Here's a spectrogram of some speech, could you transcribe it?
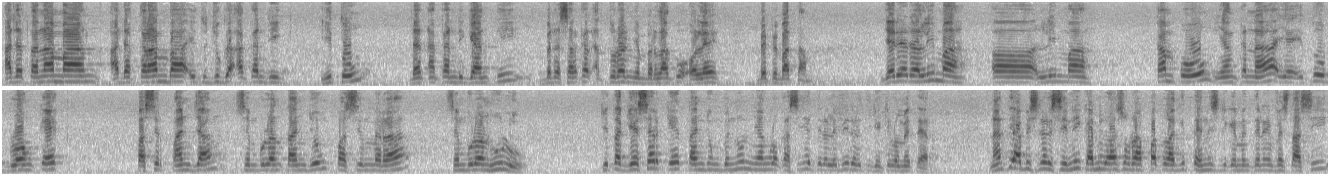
ada tanaman ada keramba itu juga akan dihitung dan akan diganti berdasarkan aturan yang berlaku oleh BP Batam. Jadi ada lima, uh, lima kampung yang kena yaitu Blongkek, Pasir Panjang, Sembulan Tanjung, Pasir Merah, Sembulan Hulu. Kita geser ke Tanjung Benun yang lokasinya tidak lebih dari 3 km. Nanti habis dari sini kami langsung rapat lagi teknis di Kementerian Investasi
